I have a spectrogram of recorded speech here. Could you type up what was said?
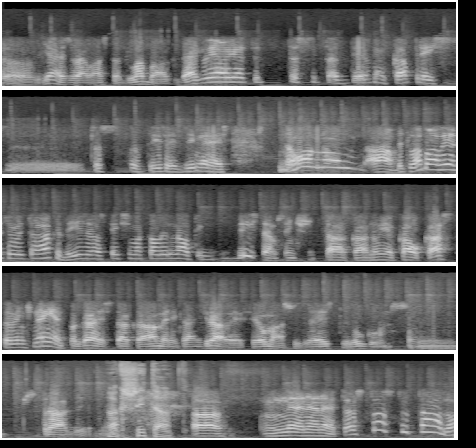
uh, jāizvēlās tad labāk degvielu, jo tas ir diezgan kaprīs, uh, tas, tas dīzeļu dzinējs. Nu, nu, à, bet labā lieta ir tā, ka dīzels, teiksim, atkal ir nav tik bīstams. Viņš tā kā, nu, ja kaut kas, tad viņš neiet pa gaisu tā kā amerikāņu grāvēja filmās uzreiz tur uguns un strādzieni. Ak, šitā. Uh, Nē, nē, nē, tas, tas tur tā, nu,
